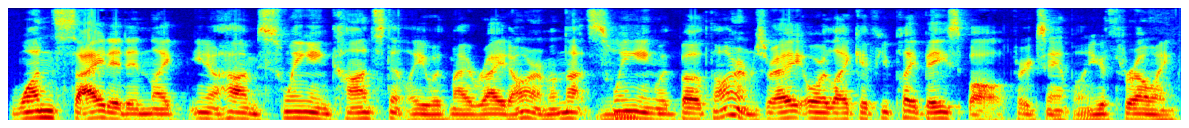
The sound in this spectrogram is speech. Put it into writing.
one-sided in like you know how I'm swinging constantly with my right arm. I'm not swinging with both arms, right? Or like if you play baseball, for example, and you're throwing,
